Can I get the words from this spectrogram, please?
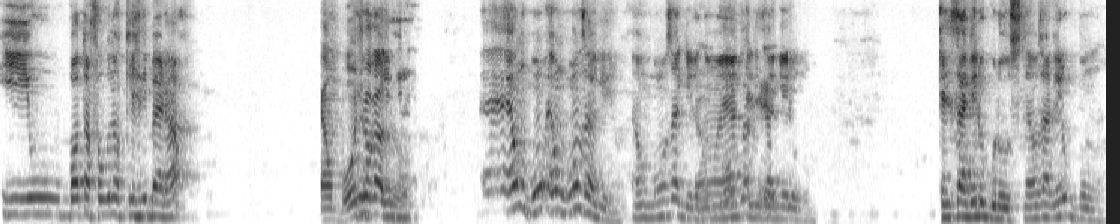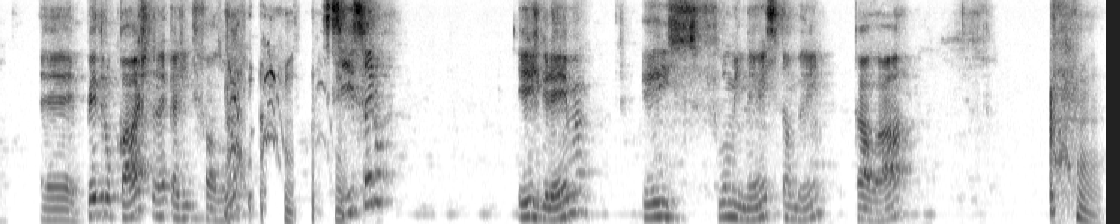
e o Botafogo não quis liberar. É um bom jogador. É, é, um bom, é um bom zagueiro. É um bom zagueiro. É um não é aquele zagueiro. zagueiro. Aquele zagueiro grosso, né? É um zagueiro bom. É, Pedro Castro, né? Que a gente falou. Cícero, ex-Grêmio, ex-Fluminense também, tá lá.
